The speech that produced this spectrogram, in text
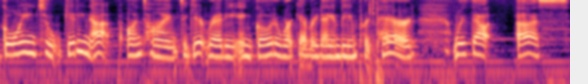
going to getting up on time to get ready and go to work every day and being prepared without us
